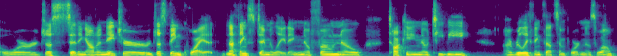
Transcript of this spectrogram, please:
or just sitting out in nature or just being quiet nothing stimulating no phone no talking no tv i really think that's important as well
